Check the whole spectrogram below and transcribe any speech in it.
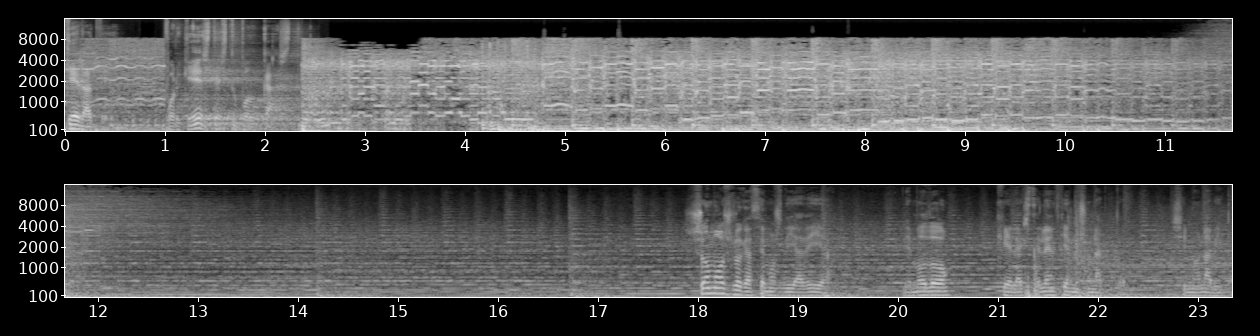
quédate, porque este es tu podcast. somos lo que hacemos día a día, de modo que la excelencia no es un acto, sino un hábito.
